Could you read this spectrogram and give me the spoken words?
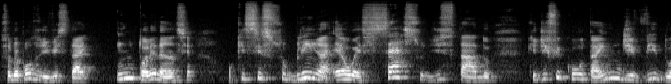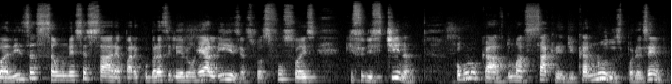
Sob o ponto de vista da intolerância, o que se sublinha é o excesso de Estado que dificulta a individualização necessária para que o brasileiro realize as suas funções que se destina, como no caso do massacre de Canudos, por exemplo,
